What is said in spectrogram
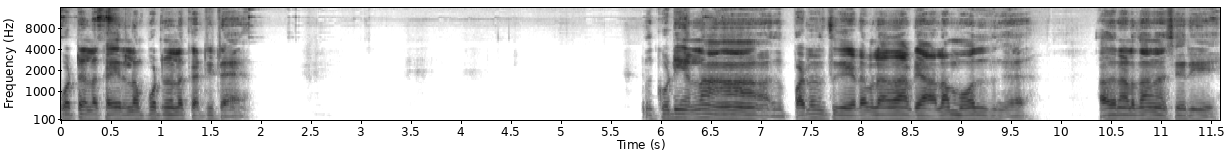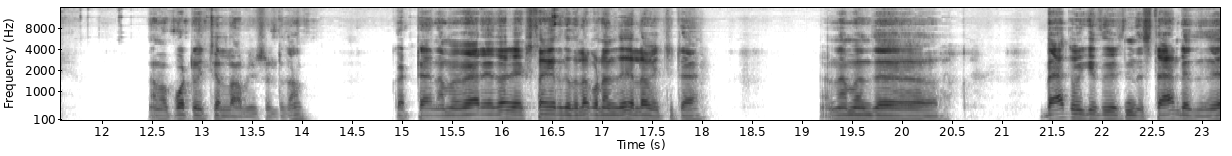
ஒட்டெல்லாம் கயிறெல்லாம் போட்டு நல்லா கட்டிட்டேன். இந்த கொடியெல்லாம் அது படறதுக்கு இடம் இல்லாத அப்படியே அலம் மோதுதுங்க அதனால தான் நான் சரி நம்ம போட்டு வச்சிடலாம் அப்படின்னு சொல்லிட்டு தான் கட்டேன். நம்ம வேறு ஏதாவது எக்ஸ்ட்ரா இருக்கிறதெல்லாம் கொண்டாந்து எல்லாம் வச்சுட்டேன். நம்ம இந்த பேக் வைக்கிறதுக்கு இந்த ஸ்டாண்ட் இது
